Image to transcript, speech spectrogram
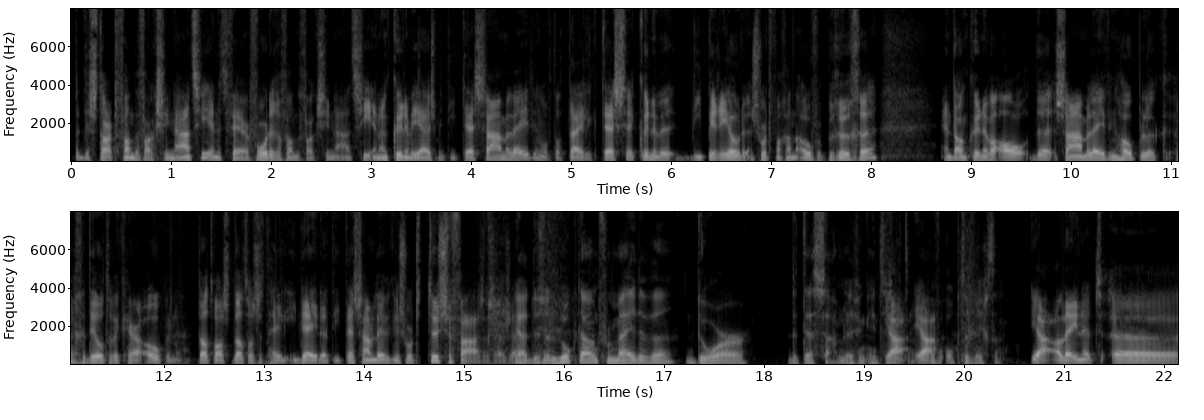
de start van de vaccinatie en het vervorderen van de vaccinatie. En dan kunnen we juist met die testsamenleving of dat tijdelijk testen, kunnen we die periode een soort van gaan overbruggen. En dan kunnen we al de samenleving hopelijk gedeeltelijk heropenen. Dat was, dat was het hele idee, dat die testsamenleving een soort tussenfase zou zijn. Ja, dus een lockdown vermijden we door de testsamenleving in te zetten ja, ja. of op te richten. Ja, alleen het, uh,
